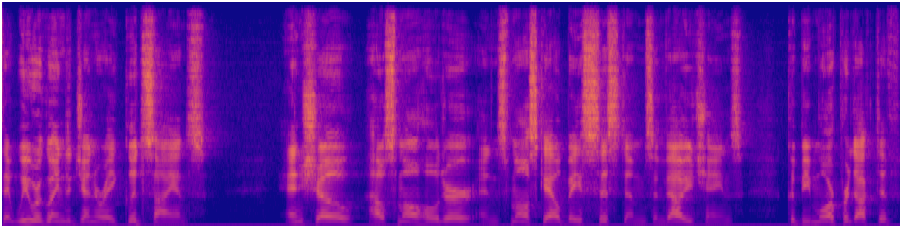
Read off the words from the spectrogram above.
that we were going to generate good science and show how smallholder and small-scale based systems and value chains could be more productive,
